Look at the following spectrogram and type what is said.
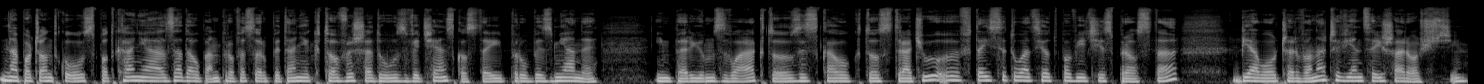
Na początku spotkania zadał pan profesor pytanie, kto wyszedł zwycięsko z tej próby zmiany imperium zła, kto zyskał, kto stracił. W tej sytuacji odpowiedź jest prosta. Biało-czerwona czy więcej szarości?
